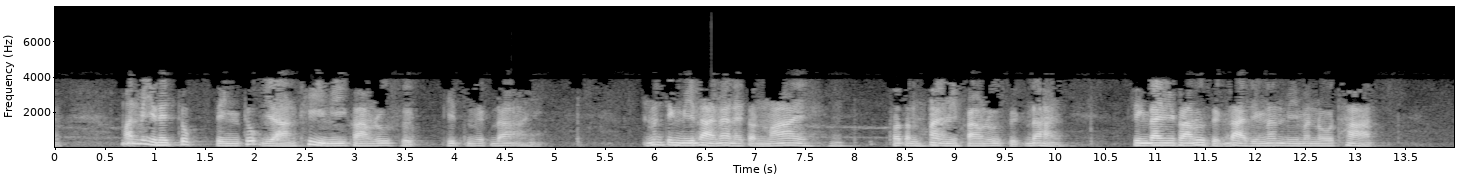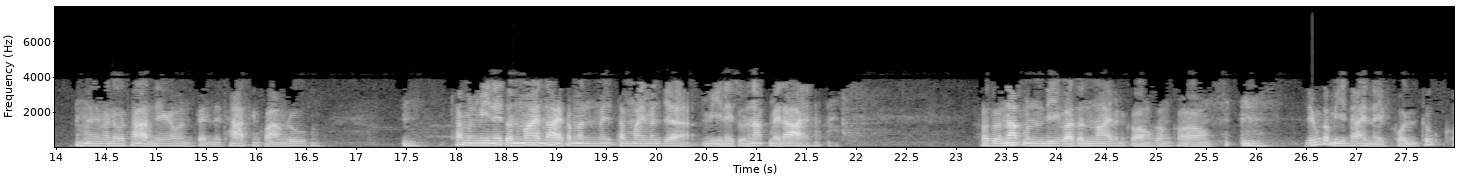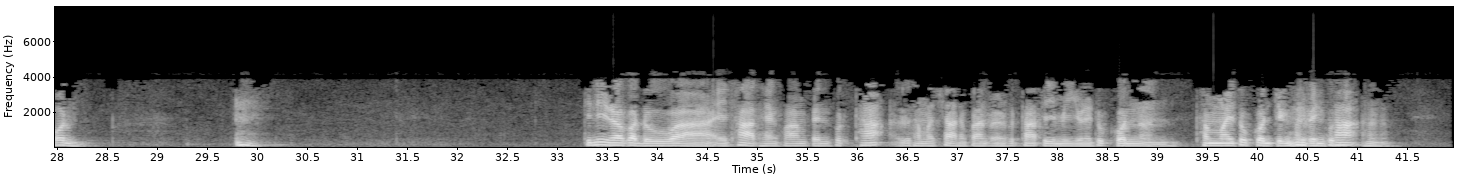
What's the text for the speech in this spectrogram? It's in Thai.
มันไมีอยู่ในทุกสิ่งทุกอย่างที่มีความรู้สึกคิดนึกได้ มันจึงมีได้แม้ในต้นไม้ เพราะต้นไม้มีความรู้สึกได้ สิ่งใดมีความรู้สึกได้สิ่งนั้นมีมโนธาตุในมโนธาตุนี้ก็มันเป็นในธาตุแห่งความรู้ ถ้ามันมีในต้นไม้ได้ถ้ามันไม่ทำไมมันจะมีในสุนัขไม่ได้เพราะสุนัขมันดีกว่าต้นไม้เป็นกองสองกองเดี๋ยวมันก็มีได้ในคนทุกคนทีนี้เราก็ดูว่าไอ้ธาตุแห่งความเป็นพุทธะ หรือธรรมชาติแห่งความเป็นพุทธะที่มีอยู่ในทุกคนนั่น ทำไมทุกคนจึงไม่เป็นพุทธะ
